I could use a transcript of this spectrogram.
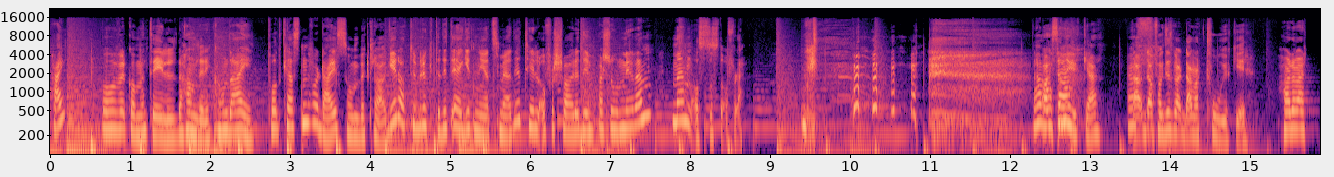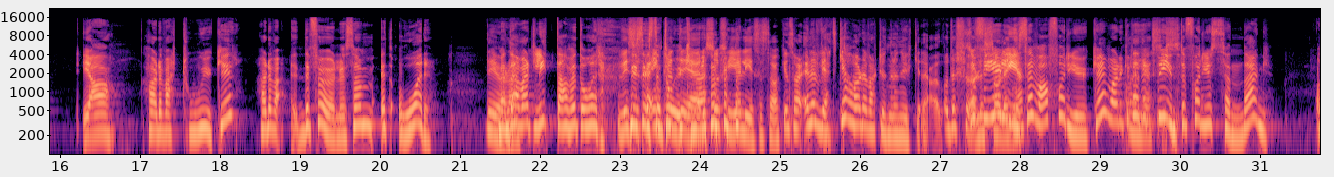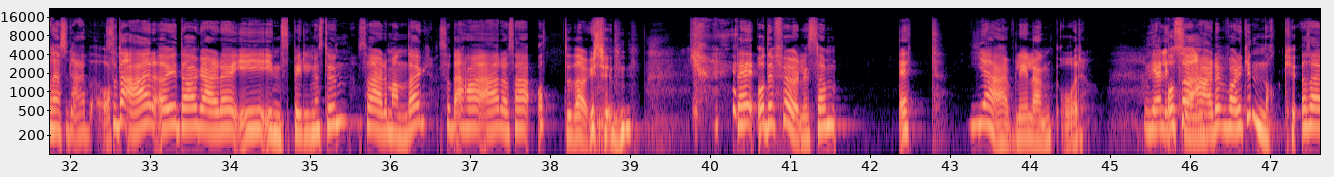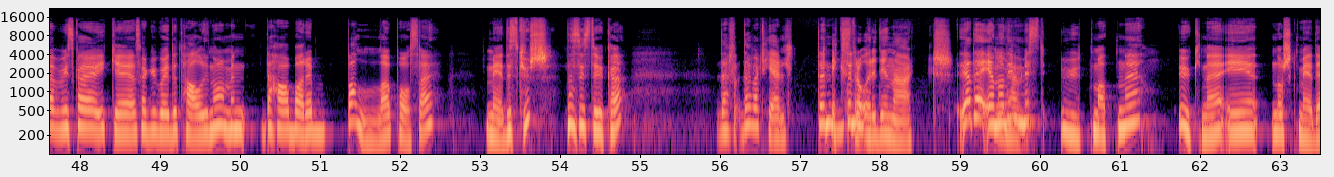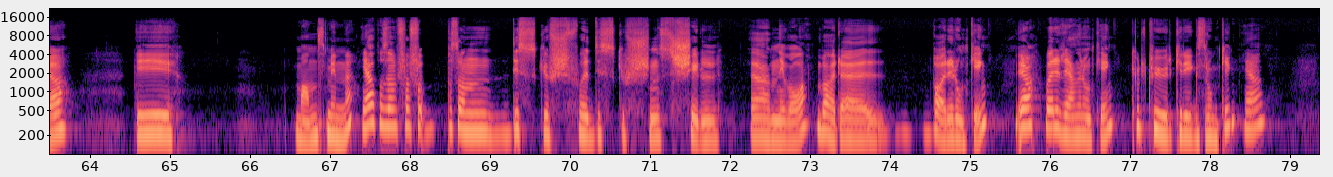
Hei, og velkommen til Det handler ikke om deg. Podkasten for deg som beklager at du brukte ditt eget nyhetsmedie til å forsvare din personlige venn, men også stå for det. det har vært Altså, en uke. Det har, det har faktisk vært, det har vært to uker. Har det vært Ja, har det vært to uker? Har det, vært, det føles som et år. Det gjør Men det har vært litt av et år Hvis de vi skal inkludere ukene. Sofie Elise-saken, så har Eller vet ikke, har det vært under en uke? Og det føles Sophie så lenge. Elise var forrige uke, var det ikke det? Det begynte forrige søndag. Oh, ja, så det er, oh. Så det er, og i dag er det i innspillende stund, så er det mandag. Så det er altså åtte dager siden. Det, og det føles som et jævlig langt år. Og så sånn er det, var det ikke nok altså, Vi skal ikke, skal ikke gå i detalj nå, men det har bare balla på seg med diskurs den siste uka. det, det har vært helt Den, den, ekstraordinært. ja, det er en av de mest utmattende ukene i norsk media i manns minne. Ja, på sånn, for, for, på sånn diskurs for diskursens skyld-nivå. bare, bare runking. Ja, Bare ren runking. kulturkrigsrunking. Ja.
